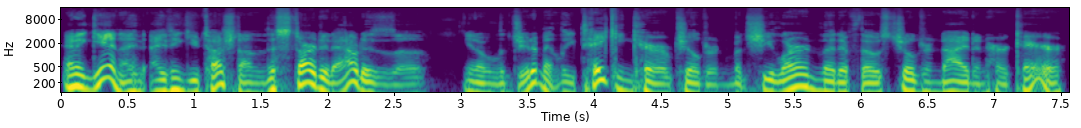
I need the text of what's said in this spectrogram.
And again, I, I think you touched on it. This started out as, uh, you know, legitimately taking care of children, but she learned that if those children died in her care,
